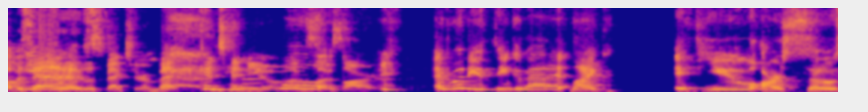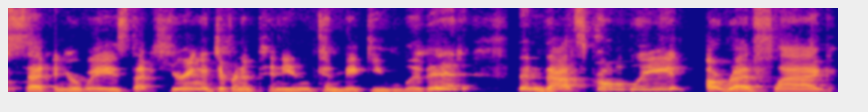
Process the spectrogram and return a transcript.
opposite end of the spectrum. But continue. Well, I'm so sorry. and when you think about it, like if you are so set in your ways that hearing a different opinion can make you livid, then that's probably a red flag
